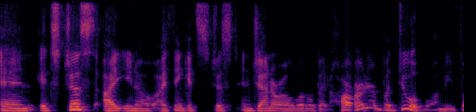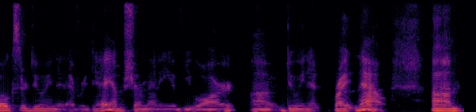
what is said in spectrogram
and it's just i you know i think it's just in general a little bit harder but doable. I mean folks are doing it every day. I'm sure many of you are uh, doing it right now. Um,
